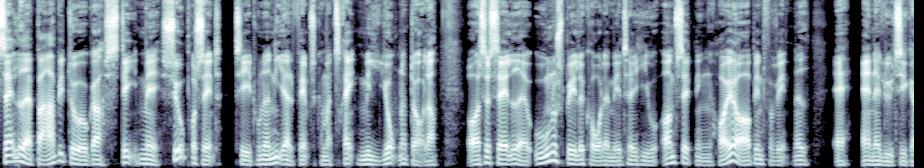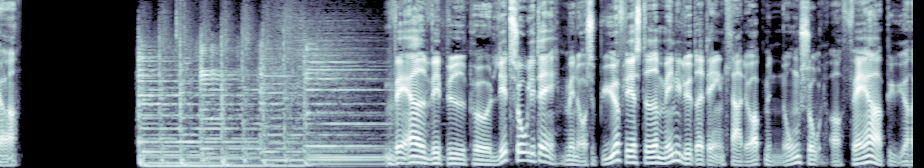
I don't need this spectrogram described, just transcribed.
Salget af Barbie-dukker steg med 7% til 199,3 millioner dollar. Også salget af Uno-spillekort er med til at hive omsætningen højere op end forventet af analytikere. Vejret vil byde på lidt sol i dag, men også byer flere steder, men i løbet af dagen klarer det op med nogen sol og færre byer.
